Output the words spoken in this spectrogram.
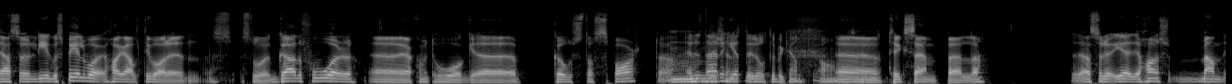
alltså Lego-spel var, har ju alltid varit en stor. God of War, eh, jag kommer inte ihåg, eh, Ghost of Sparta, Mm, är det där det, känns, heter? Det låter bekant. Ja, till exempel. Alltså det- jag, jag har bland,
